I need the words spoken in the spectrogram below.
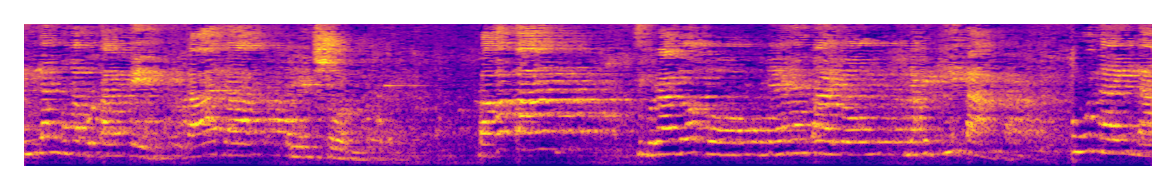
bilang mga botante kada eleksyon. Baka pa, sigurado ako, meron tayong nakikita tunay na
